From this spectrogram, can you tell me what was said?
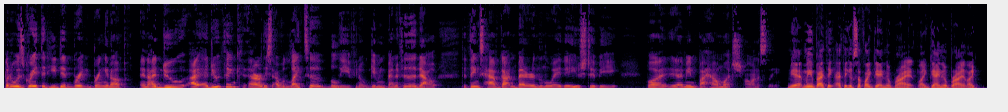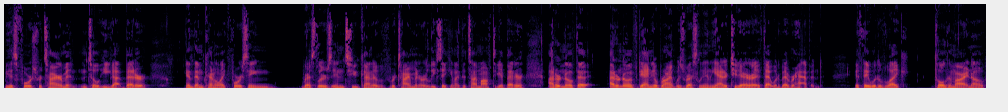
But it was great that he did bring bring it up, and I do I, I do think, or at least I would like to believe, you know, giving benefit of the doubt, that things have gotten better than the way they used to be. But I mean, by how much, honestly? Yeah, I mean, but I think I think of stuff like Daniel Bryant, like Daniel Bryant, like his forced retirement until he got better, and them kind of like forcing wrestlers into kind of retirement or at least taking like the time off to get better. I don't know if that I don't know if Daniel Bryant was wrestling in the Attitude Era if that would have ever happened. If they would have like told him, all right, no,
